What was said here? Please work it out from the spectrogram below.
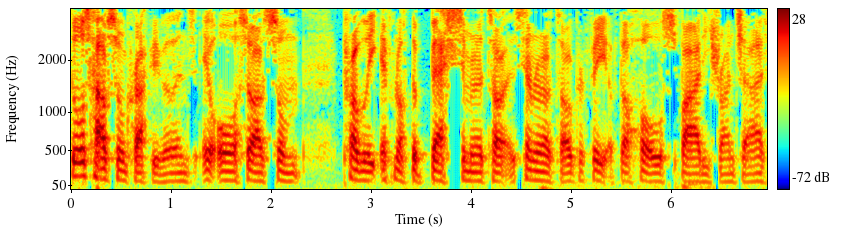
does have some crappy villains, it also has some probably, if not the best cinematography of the whole Spidey franchise.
